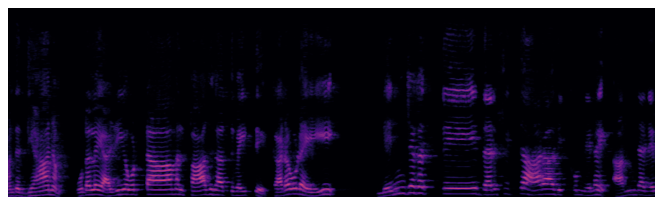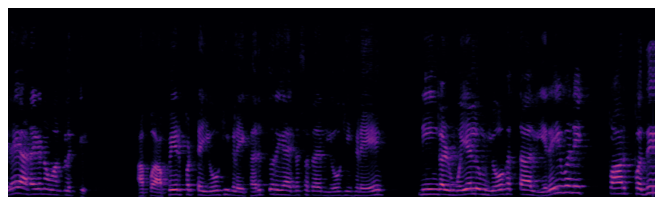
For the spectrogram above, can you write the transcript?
அந்த தியானம் உடலை அழிய ஒட்டாமல் பாதுகாத்து வைத்து கடவுளை நெஞ்சகத்தே தரிசித்து ஆராதிக்கும் நிலை அந்த நிலை அடையணும் உங்களுக்கு அப்போ அப்பேற்பட்ட யோகிகளை கருத்துரையா என்ன சொல்றார் யோகிகளே? நீங்கள் முயலும் யோகத்தால் இறைவனை பார்ப்பது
